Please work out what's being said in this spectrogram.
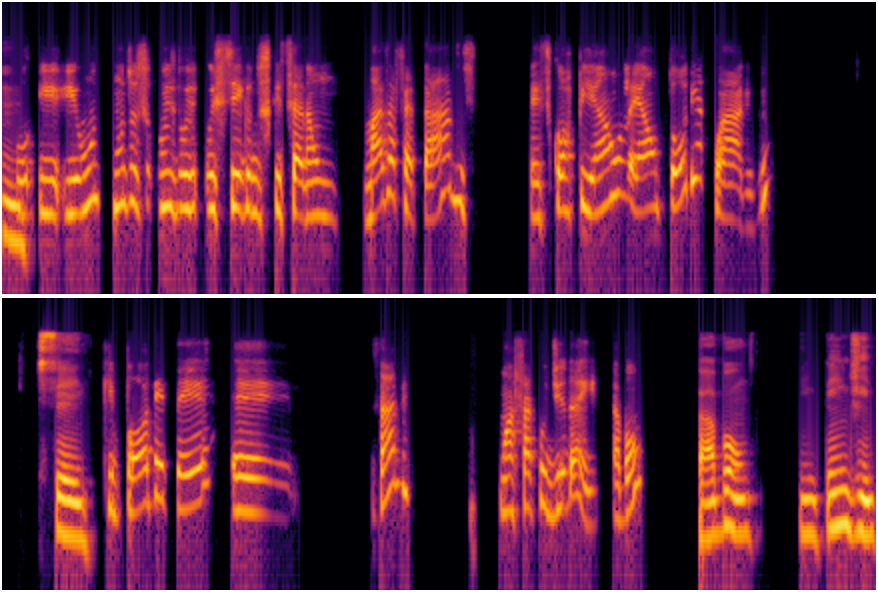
Hum. E, e, um, um, dos, um dos signos que serão mais afetados é escorpião, leão, todo e aquário, viu? Sim. Que podem ter, é, sabe, uma sacudida aí, tá bom? Tá bom, entendi.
